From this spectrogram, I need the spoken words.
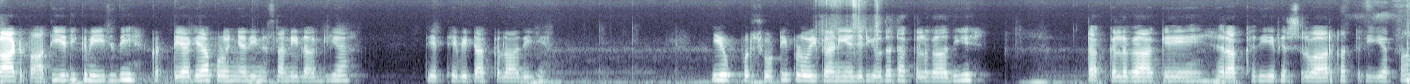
ਕਾਟ ਪਾਤੀ ਇਹਦੀ ਕਮੀਜ਼ ਦੀ ਕੱਟਿਆ ਗਿਆ ਪਲੋਈਆਂ ਦੀ ਨਿਸ਼ਾਨੀ ਲੱਗ ਗਈ ਆ ਤੇ ਇੱਥੇ ਵੀ ਟੱਕ ਲਾ ਦਈਏ। ਇਹ ਉੱਪਰ ਛੋਟੀ ਪਲੋਈ ਪੈਣੀ ਹੈ ਜਿਹੜੀ ਉਹਦਾ ਟੱਕ ਲਗਾ ਦਈਏ। ਟੱਕ ਲਗਾ ਕੇ ਰੱਖ ਦਈਏ ਫਿਰ ਸਲਵਾਰ ਕੱਟ ਦਈਏ ਆਪਾਂ।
